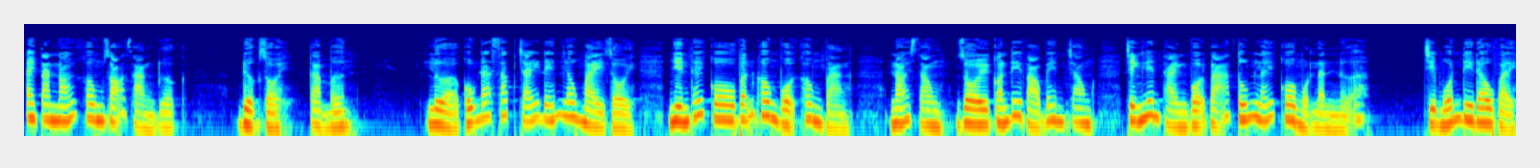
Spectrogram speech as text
Anh ta nói không rõ ràng được. Được rồi, cảm ơn. Lửa cũng đã sắp cháy đến lông mày rồi. Nhìn thấy cô vẫn không vội không vàng. Nói xong rồi còn đi vào bên trong. Chính Liên Thành vội vã túm lấy cô một lần nữa. Chị muốn đi đâu vậy?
